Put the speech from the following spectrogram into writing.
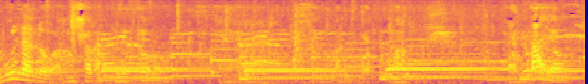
bulalo. Ang sarap nito. Kain tayo.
